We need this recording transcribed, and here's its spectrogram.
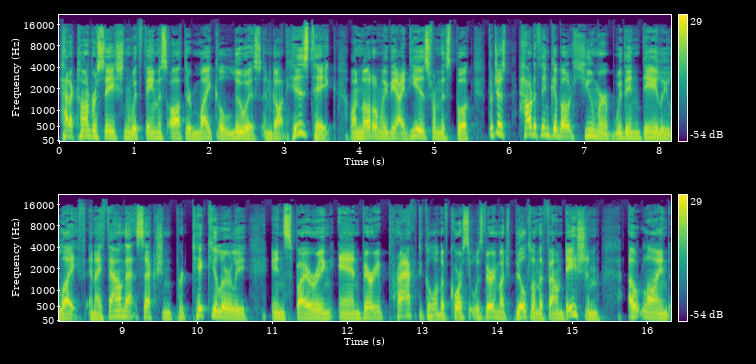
had a conversation with famous author Michael Lewis and got his take on not only the ideas from this book, but just how to think about humor within daily life. And I found that section particularly inspiring and very practical. And of course, it was very much built on the foundation outlined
